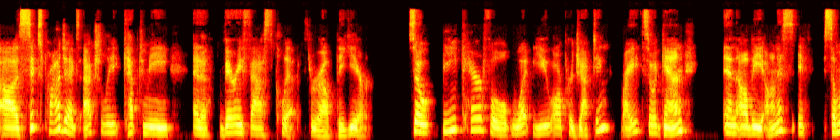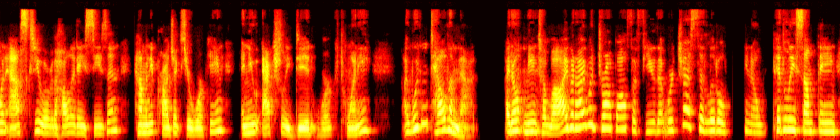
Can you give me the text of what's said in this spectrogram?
uh, six projects actually kept me at a very fast clip throughout the year. So be careful what you are projecting, right? So again, and I'll be honest, if someone asks you over the holiday season how many projects you're working and you actually did work 20, I wouldn't tell them that. I don't mean to lie, but I would drop off a few that were just a little, you know, piddly something,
